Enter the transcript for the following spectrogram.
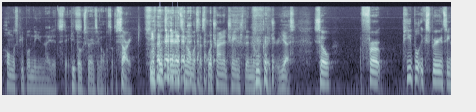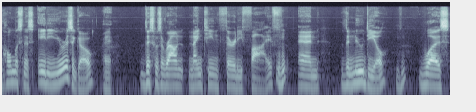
homeless people in the United States. People experiencing homelessness. Sorry, people experiencing homelessness. We're trying to change the nomenclature. Yes. So, for people experiencing homelessness 80 years ago, right. this was around 1935, mm-hmm. and the New Deal mm-hmm. was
